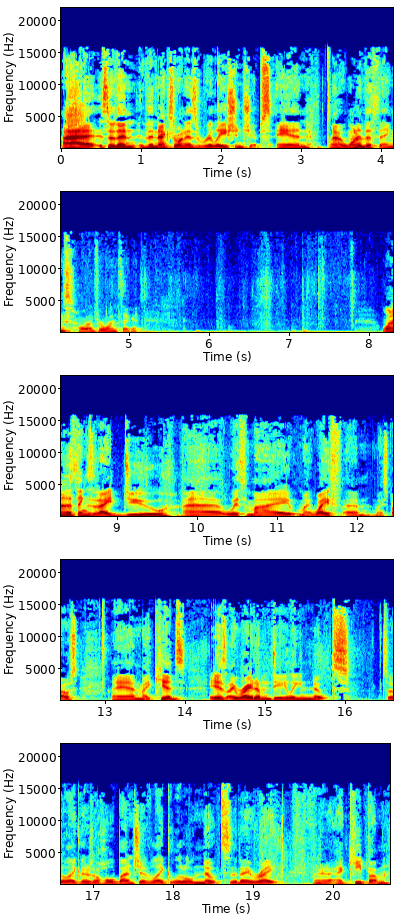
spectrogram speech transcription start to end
Uh, so then the next one is relationships. And uh, one of the things, hold on for one second. One of the things that I do uh, with my my wife, um, my spouse, and my kids is I write them daily notes. So like, there's a whole bunch of like little notes that I write, and I keep them.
